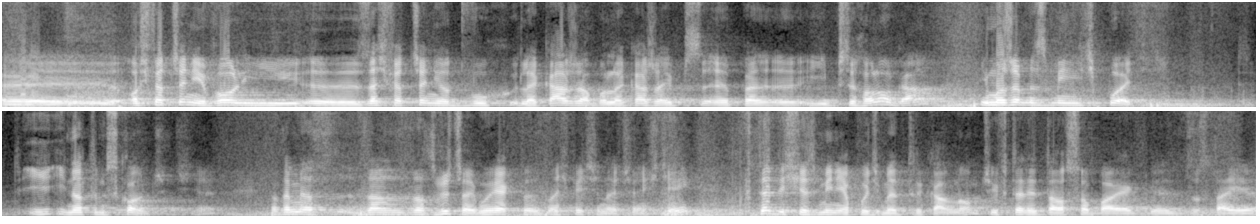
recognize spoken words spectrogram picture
Yy, oświadczenie woli, yy, zaświadczenie od dwóch lekarzy albo lekarza i, psy, i psychologa i możemy zmienić płeć i, i na tym skończyć. Nie? Natomiast za, zazwyczaj, bo jak to jest na świecie najczęściej, wtedy się zmienia płeć metrykalną, czyli wtedy ta osoba jakby zostaje,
